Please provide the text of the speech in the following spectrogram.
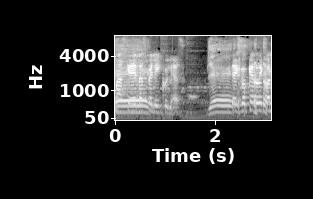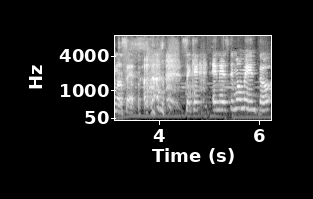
Más que de las películas. Tengo que reconocer. sé que en este momento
